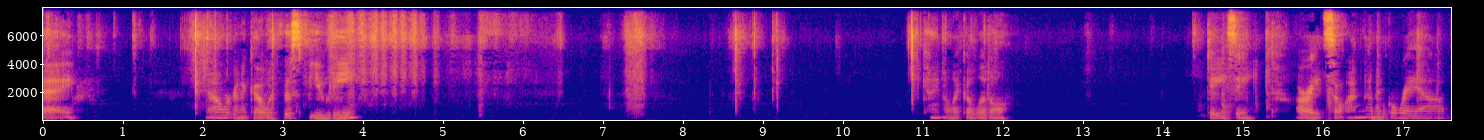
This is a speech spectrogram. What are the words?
Okay. Now we're going to go with this beauty. Kind of like a little daisy. All right, so I'm going to grab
